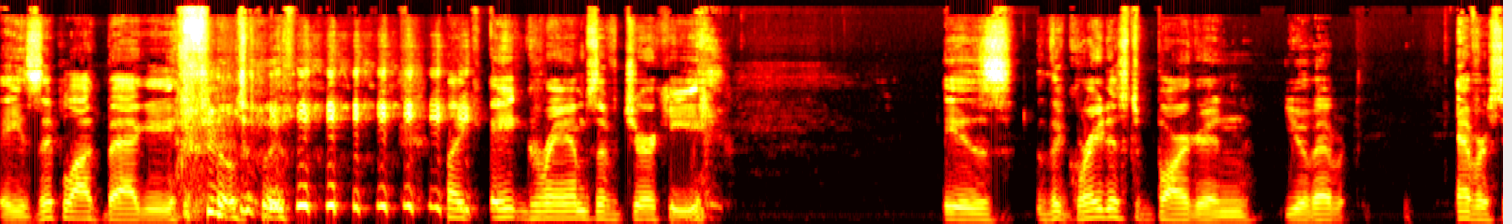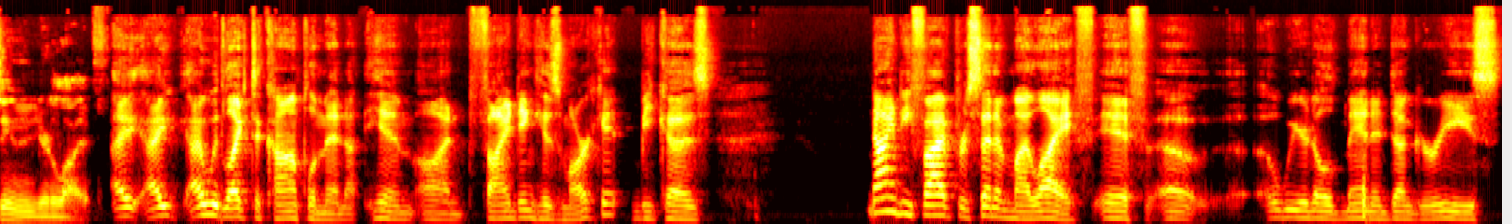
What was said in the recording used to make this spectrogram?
a Ziploc baggie filled with like eight grams of jerky is the greatest bargain you have ever ever seen in your life. I, I I would like to compliment him on finding his market because ninety five percent of my life, if a, a weird old man in dungarees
